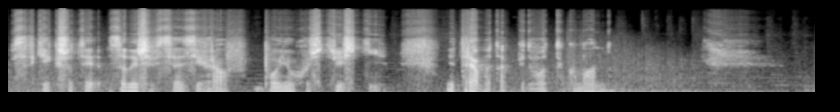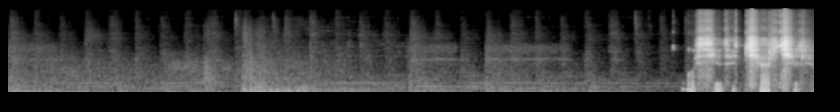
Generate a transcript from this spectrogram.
Все-таки, якщо ти залишився, зіграв бою хоч трішки, не треба так підводити команду. Ось іде Черчилль.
